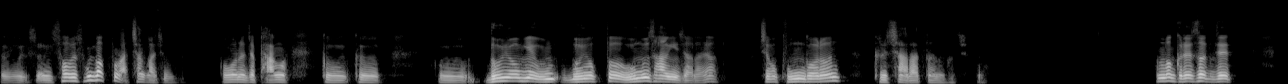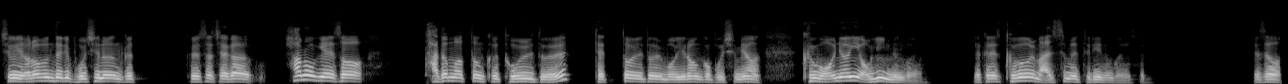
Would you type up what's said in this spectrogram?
그, 그 서울 송각도 마찬가지입니다. 그거는 이제 방, 그, 그, 그, 노역이, 의- 노역도 의무사항이잖아요. 그렇지만 궁궐은 그렇지 않았다는 거죠. 한번 그래서 이제 지금 여러분들이 보시는 그, 그래서 제가 한옥에서 다듬었던 그 돌들, 대돌들 뭐 이런 거 보시면 그 원형이 여기 있는 거예요. 네, 그래서 그걸 말씀을 드리는 거예요. 지금. 그래서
